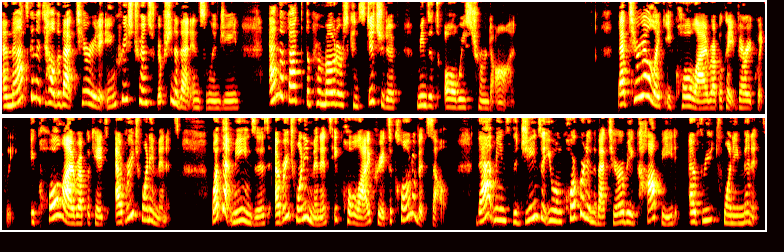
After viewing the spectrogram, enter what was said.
And that's going to tell the bacteria to increase transcription of that insulin gene. And the fact that the promoter is constitutive means it's always turned on. Bacteria like E. coli replicate very quickly. E. coli replicates every 20 minutes. What that means is every 20 minutes, E. coli creates a clone of itself. That means the genes that you incorporate in the bacteria are being copied every 20 minutes.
